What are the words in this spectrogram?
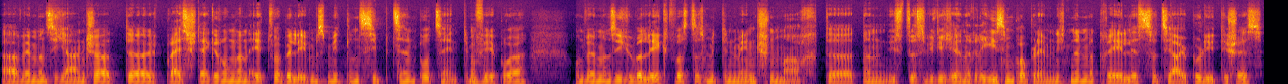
Äh, wenn man sich anschaut, äh, Preissteigerungen etwa bei Lebensmitteln 17 Prozent im mhm. Februar. Und wenn man sich überlegt, was das mit den Menschen macht, äh, dann ist das wirklich ein Riesenproblem, nicht nur ein materielles, sozialpolitisches,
